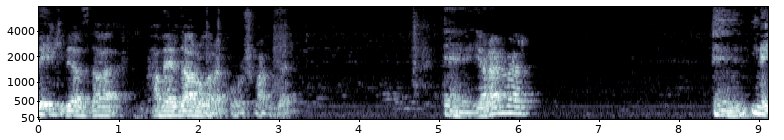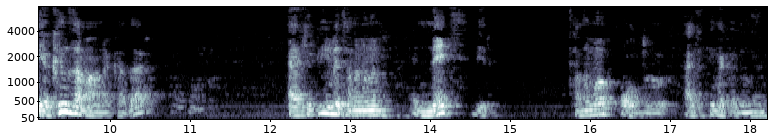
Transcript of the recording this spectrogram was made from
belki biraz daha haberdar olarak konuşmakta e, yarar var. E, yine yakın zamana kadar erkekliğin ve tanımının net bir tanımı olduğu, erkekliğin ve kadının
